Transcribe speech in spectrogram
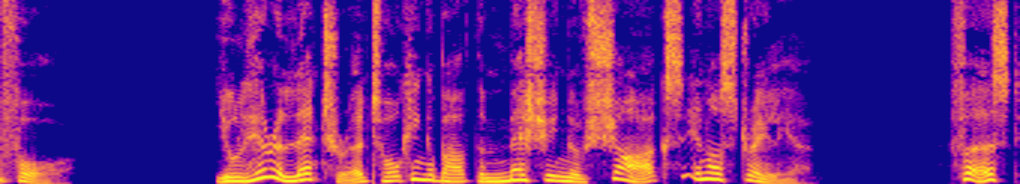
4. You'll hear a lecturer talking about the meshing of sharks in Australia. First,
